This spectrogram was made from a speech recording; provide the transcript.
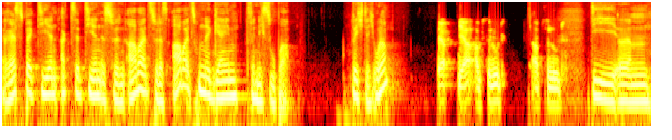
respektieren, akzeptieren ist für den Arbeits, für das Arbeitshunde-Game, finde ich super. Wichtig, oder? Ja, ja, absolut. Absolut. Die, ähm,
